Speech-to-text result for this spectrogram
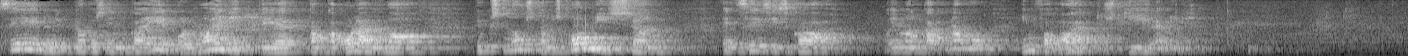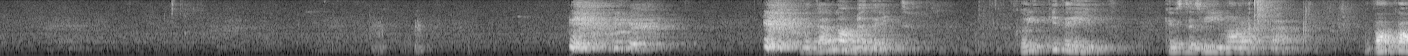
see nüüd nagu siin ka eelpool mainiti, et hakkab olema üks nõustamiskomisjon, et see siis ka võimaldab nagu infovahetust kiiremini. me täname teid, kõiki teid, kes te siin olete, väga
